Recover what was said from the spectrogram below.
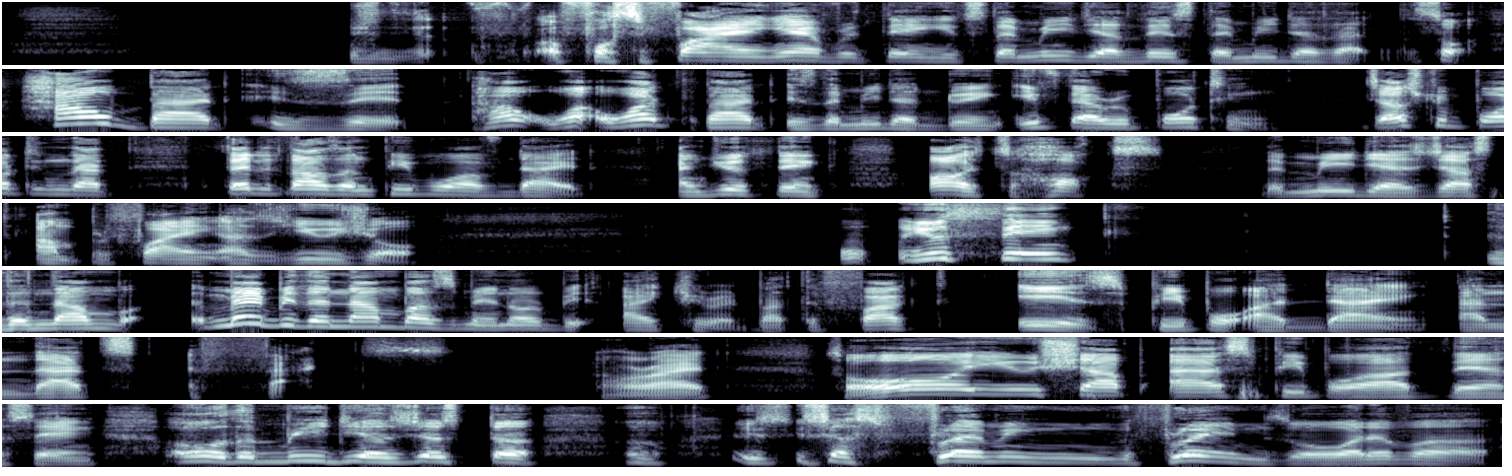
falsifying everything. It's the media this, the media that." So, how bad is it? how what what bad is the media doing if they're reporting just reporting that 30,000 people have died and you think oh it's a hoax the media is just amplifying as usual you think the number maybe the numbers may not be accurate but the fact is people are dying and that's a fact. All right? So all you sharp ass people out there saying oh the media is just uh, uh, it's, it's just flaming the flames or whatever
